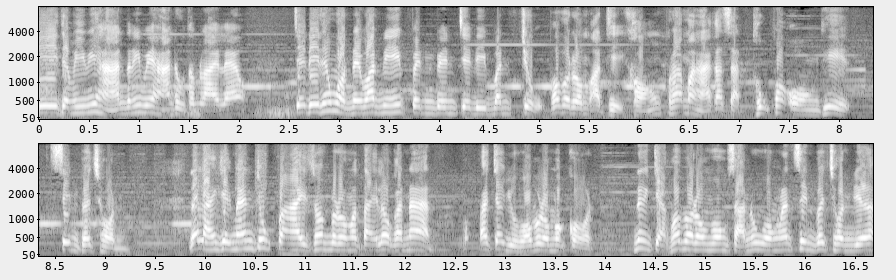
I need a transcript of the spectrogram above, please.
ดีย์จะมีวิหารตอนนี้วิหารถูกทำลายแล้ว เจดีย์ทั้งหมดในวัดนี้เป็นเป็นเจดีย์บรรจุ พระบรมอัฐิของพระมหากษัตริย์ทุกพระองค์ที่สิ้นพระชนม์ และหลังจากนั้นทุกปลายพระบรมไตรโลกนาถพระเจ้าอยู่หัวบรมโกศเนื่องจากพระบรมวงศานุวงศ์นั้นสิ้นพระชนเยอะ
